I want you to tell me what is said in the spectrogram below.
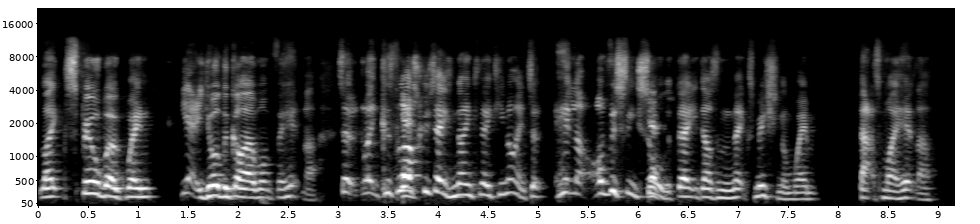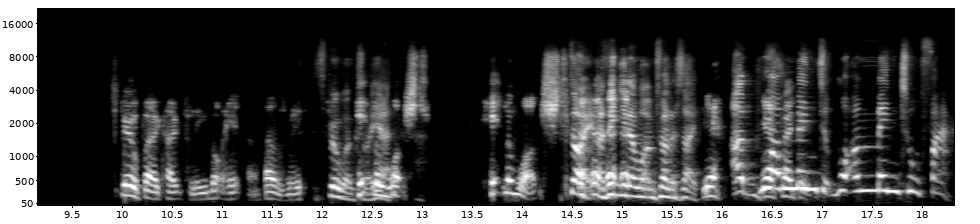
like Spielberg went. Yeah, you're the guy I want for Hitler. So, like, because Last Yeah. Crusade is 1989. So Hitler obviously saw Yeah. the Dirty Dozen the next mission and went, "That's my Hitler." Spielberg, hopefully, not Hitler. That was weird. Spielberg, sorry, Hitler yeah. watched Hitler watched. Sorry, I think you know what I'm trying to say. Yeah. Uh, what Yeah, a mental, what a mental fact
